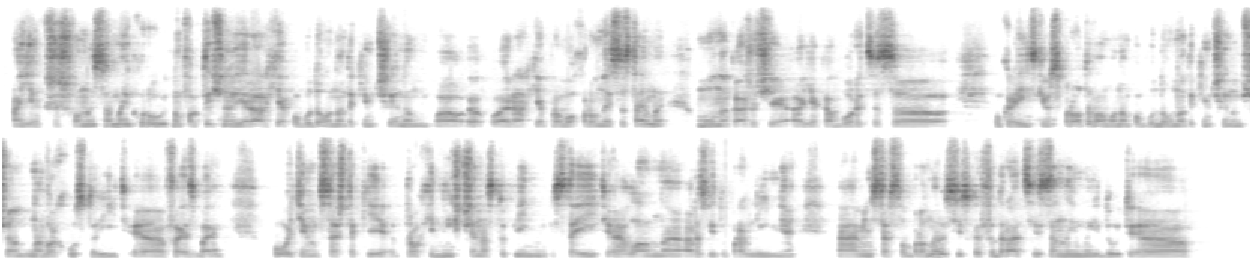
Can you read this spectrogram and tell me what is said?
А як же ж вони саме і керують? Ну фактично ієрархія побудована таким чином, е, ієрархія правоохоронної системи, мовно кажучи, яка бореться з українським спротивом. Вона побудована таким чином, що наверху стоїть ФСБ. Потім, все ж таки, трохи нижче на ступінь стоїть е, головне розвідуправління е, Міністерства оборони Російської Федерації. За ними йдуть.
